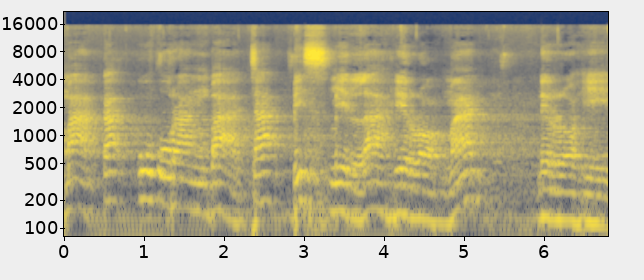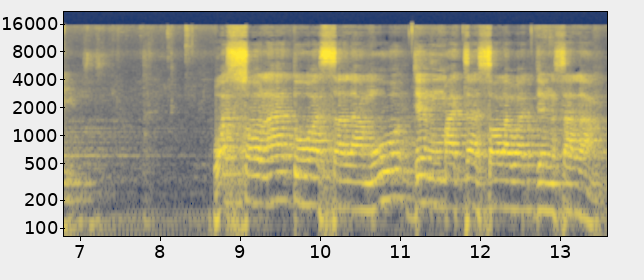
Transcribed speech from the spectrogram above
maka kurang baca Bismillahirrohmanirrohim. Washolatu wassalamu jeng maca sholawat jeng salam.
